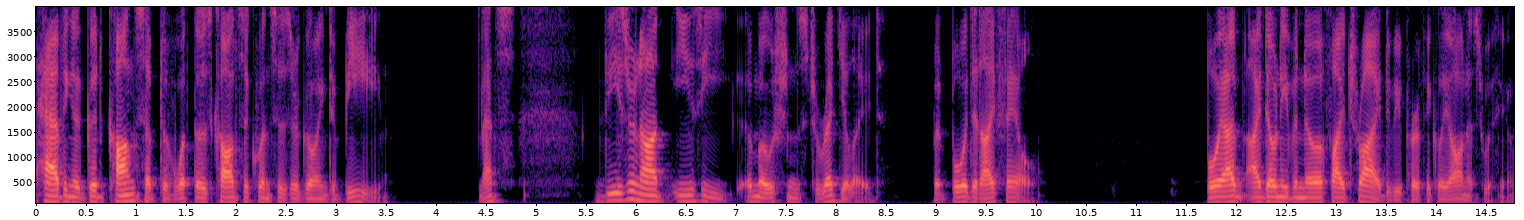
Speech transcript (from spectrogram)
having a good concept of what those consequences are going to be. That's, these are not easy emotions to regulate, but boy, did I fail. Boy, I, I don't even know if I tried, to be perfectly honest with you.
